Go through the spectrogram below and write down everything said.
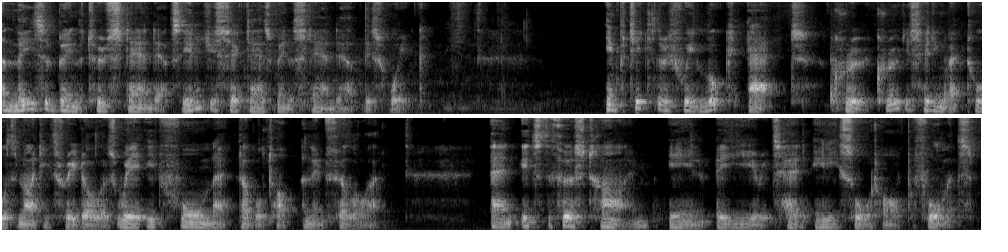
And these have been the two standouts. The energy sector has been a standout this week. In particular, if we look at crude, crude is heading back towards $93, where it formed that double top and then fell away. And it's the first time in a year it's had any sort of performance.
